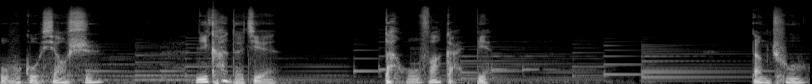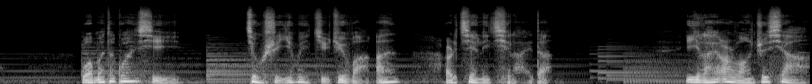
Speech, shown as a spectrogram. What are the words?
无故消失。你看得见，但无法改变。当初，我们的关系就是因为几句晚安而建立起来的。一来二往之下，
